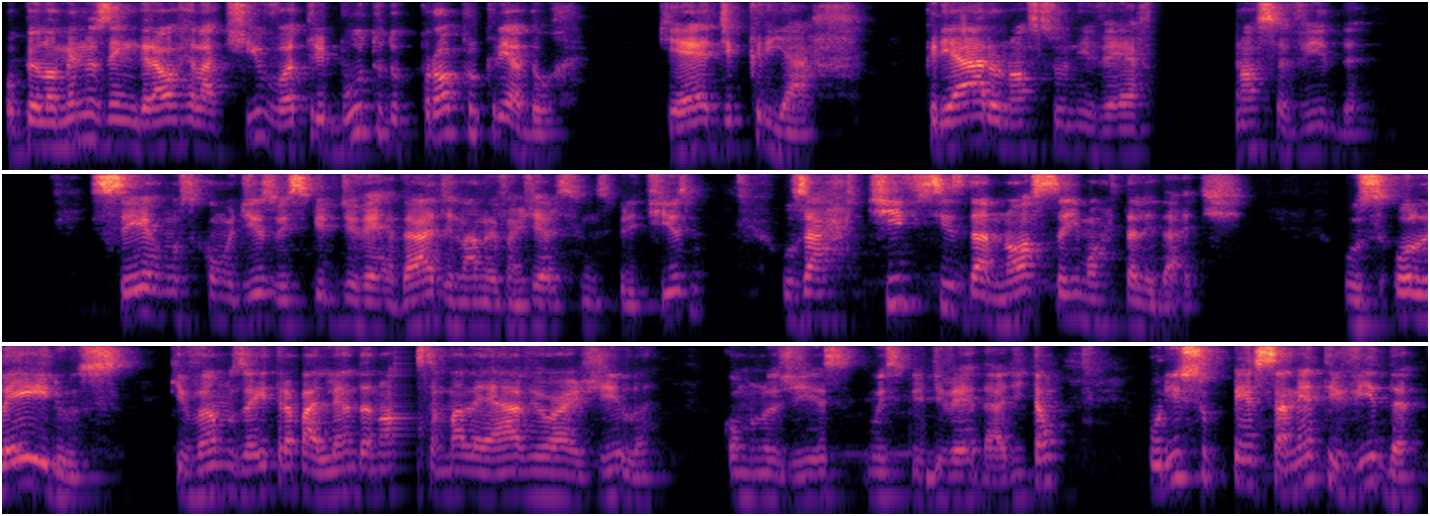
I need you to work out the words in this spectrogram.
ou pelo menos em grau relativo, atributo do próprio Criador, que é de criar, criar o nosso universo, a nossa vida, sermos, como diz o Espírito de Verdade lá no Evangelho segundo o Espiritismo, os artífices da nossa imortalidade, os oleiros que vamos aí trabalhando a nossa maleável argila, como nos diz o Espírito de Verdade. Então, por isso, pensamento e vida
